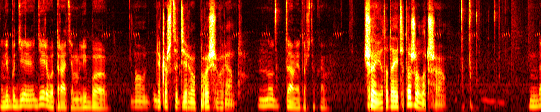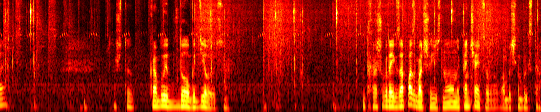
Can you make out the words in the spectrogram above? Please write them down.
Либо де- дерево тратим, либо... Ну, мне кажется, дерево проще вариант. Ну, да, мне тоже такое. Че, я тогда эти тоже улучшаю? Да. Что каблы долго делаются. Это хорошо, когда их запас большой есть, но он и кончается обычно быстро.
